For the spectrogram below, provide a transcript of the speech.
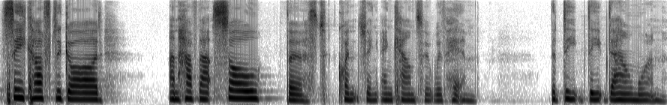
seek after God and have that soul thirst quenching encounter with Him. The deep, deep down one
